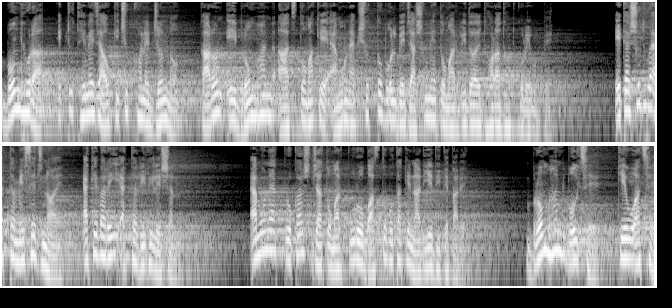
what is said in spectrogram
বন্ধুরা, একটু থেমে যাও কিছুক্ষণের জন্য, কারণ এই ব্রহ্মাণ্ড আজ তোমাকে এমন এক সত্য বলবে যা শুনে তোমার হৃদয় ধরাধট করে উঠবে। এটা শুধু একটা মেসেজ নয়, একেবারেই একটা রিভিলেশন এমন এক প্রকাশ যা তোমার পুরো বাস্তবতাকে নাড়িয়ে দিতে পারে। ব্রহ্মাণ্ড বলছে, কেউ আছে,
